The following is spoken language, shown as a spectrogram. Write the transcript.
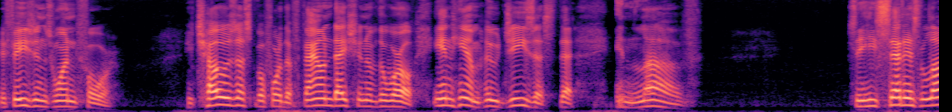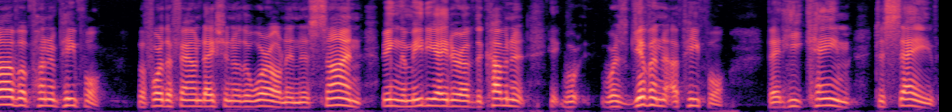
Ephesians 1 4. He chose us before the foundation of the world. In Him, who Jesus, that in love. See, He set His love upon a people before the foundation of the world. And His Son, being the mediator of the covenant, was given a people that He came to save.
